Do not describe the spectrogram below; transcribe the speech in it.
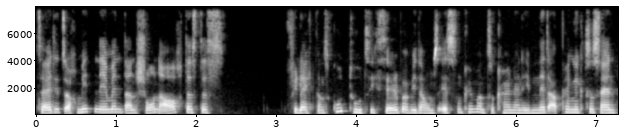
Zeit jetzt auch mitnehmen, dann schon auch, dass das vielleicht ganz gut tut, sich selber wieder ums Essen kümmern zu können, eben nicht abhängig zu sein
